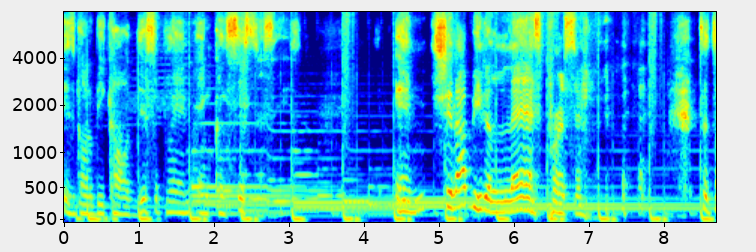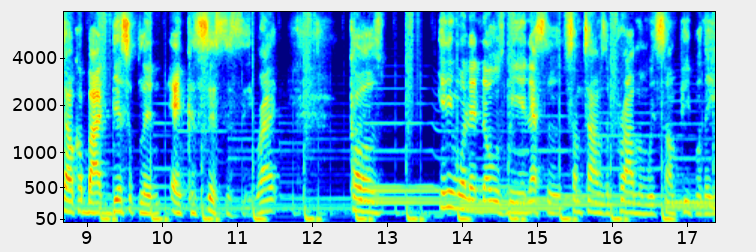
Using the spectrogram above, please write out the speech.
is going to be called discipline and consistencies. And should I be the last person to talk about discipline and consistency, right? Because anyone that knows me, and that's the, sometimes the problem with some people, they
